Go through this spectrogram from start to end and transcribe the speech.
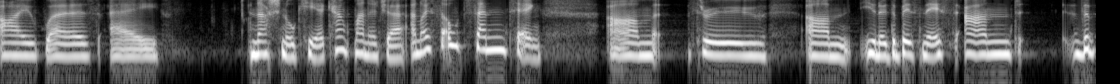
I was a national key account manager and I sold scenting um, through um, you know the business. And the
